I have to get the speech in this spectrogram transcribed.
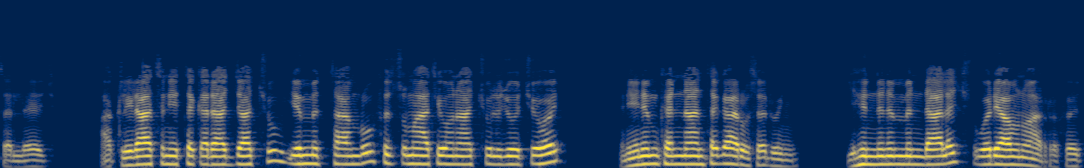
ጸለየች። አክሊላትን የተቀዳጃችሁ የምታምሩ ፍጹማት የሆናችሁ ልጆች ሆይ እኔንም ከእናንተ ጋር ውሰዱኝ። ይህንንም እንዳለች ወዲያውኑ አረፈች፣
